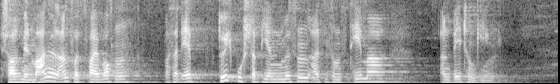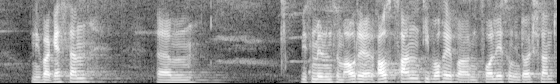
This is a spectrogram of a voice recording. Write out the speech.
Schaue ich mir Manuel an vor zwei Wochen, was hat er durchbuchstabieren müssen, als es ums Thema Anbetung ging. Und ich war gestern, ähm, wir sind mit unserem Auto rausgefahren die Woche, war eine Vorlesung in Deutschland,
